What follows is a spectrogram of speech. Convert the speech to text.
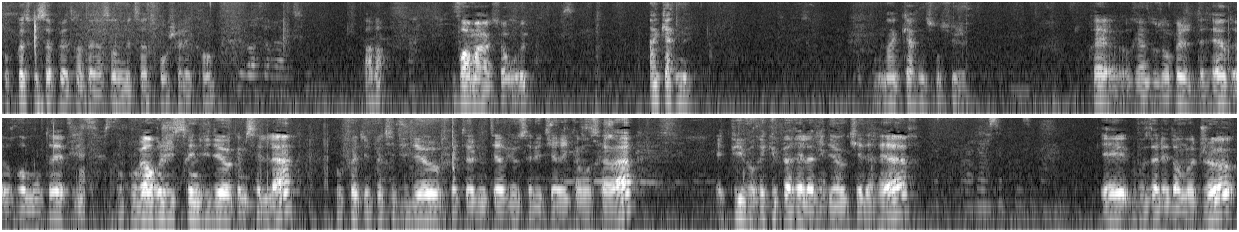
pourquoi est-ce que ça peut être intéressant de mettre sa tronche à l'écran? Voir sa réaction. Pardon? Voir ma réaction, oui. Incarner. On incarne son sujet. Euh, rien ne vous empêche derrière de remonter. vous pouvez enregistrer une vidéo comme celle-là. Vous faites une petite vidéo, vous faites l'interview, salut Thierry, comment ça va? Et puis vous récupérez la vidéo qui est derrière. Et vous allez dans Mojo.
